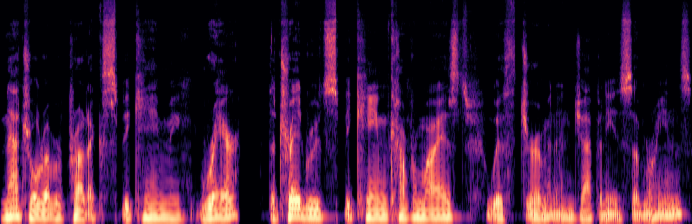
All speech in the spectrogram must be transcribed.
natural rubber products became rare. The trade routes became compromised with German and Japanese submarines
